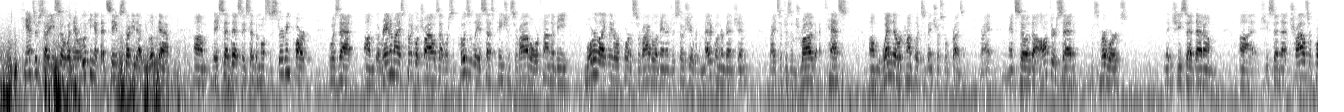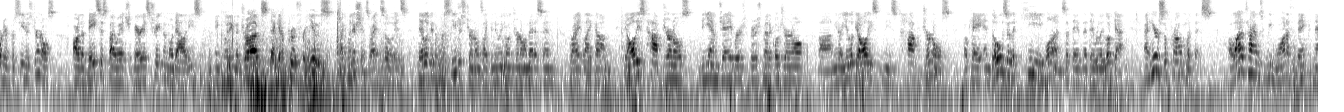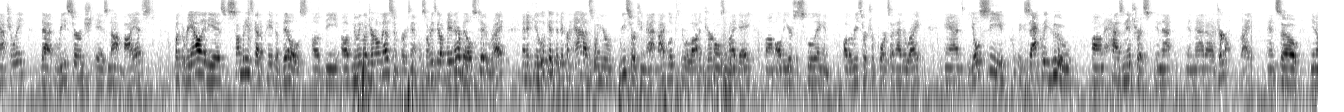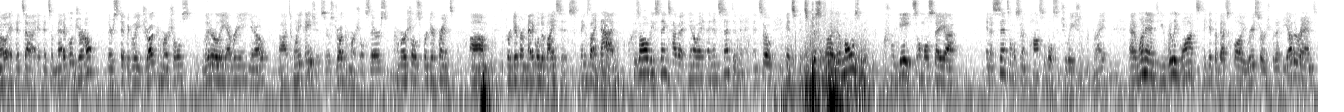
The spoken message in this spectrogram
cancer studies. So when they were looking at that same study that we looked at, um, they said this. They said the most disturbing part was that um, the randomized clinical trials that were supposedly assessed patient survival were found to be more likely to report a survival advantage associated with a medical intervention, right, such as a drug, a test, um, when there were conflicts of interest were present, right? Mm-hmm. And so the author said, this is her words, she said that um, uh, she said that trials reported in prestigious journals are the basis by which various treatment modalities, including the drugs that get approved for use by clinicians, right? So it's they look at the prestigious journals like the New England Journal of Medicine, right? Like um, you know all these top journals, BMJ, British British Medical Journal. Um, you know, you look at all these these top journals, okay, and those are the key ones that they that they really look at. And here's the problem with this: a lot of times we want to think naturally that research is not biased, but the reality is somebody's got to pay the bills of the of New England Journal of Medicine, for example. Somebody's got to pay their bills too, right? And if you look at the different ads when you're researching that, and I've looked through a lot of journals in my day, um, all the years of schooling and all the research reports I've had to write, and you'll see exactly who um, has an interest in that in that uh, journal, right? And so, you know, if it's a, if it's a medical journal, there's typically drug commercials literally every you know uh, 20 pages. There's drug commercials. There's commercials for different um, for different medical devices, things like that because all these things have a you know an incentive in it, and so it's it's just uh, it almost creates almost a uh, in a sense almost an impossible situation, right? At one end, you really want to get the best quality research, but at the other end,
